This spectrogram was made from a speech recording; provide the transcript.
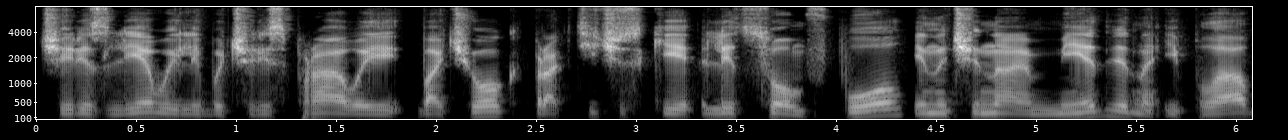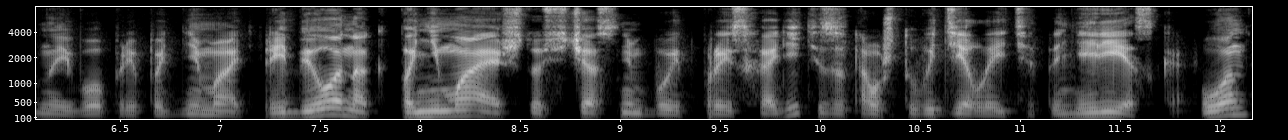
через левый либо через правый бочок практически лицом в пол и начинаем медленно и плавно его приподнимать. Ребенок, понимая, что сейчас с ним будет происходить из-за того, что вы делаете это не резко, он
